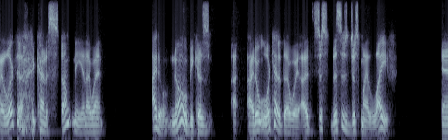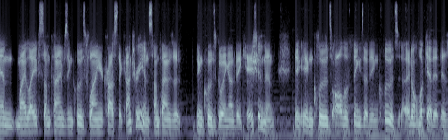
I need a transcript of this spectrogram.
I looked at it, it kind of stumped me, and I went, I don't know because I, I don't look at it that way. I, it's just this is just my life, and my life sometimes includes flying across the country, and sometimes it includes going on vacation, and it includes all the things that it includes. I don't look at it as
